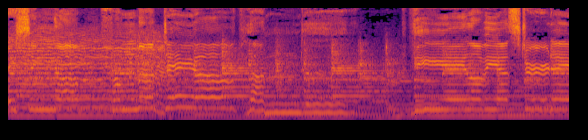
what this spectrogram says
Rising up from the day of plunder. The ale of yesterday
